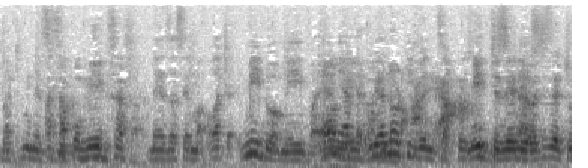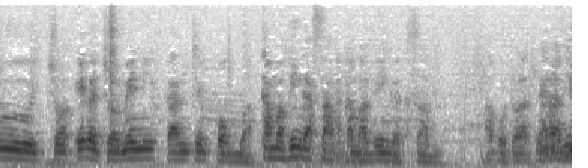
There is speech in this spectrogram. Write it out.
But mimi sasa hapo mid sasa. Naweza sema wacha mid wameiva. Yani hata we are not even supposed mid chezeni wacheze tu either Chouameni Kante Pogba. Kama vinga sasa kama vinga sub. Hapo tu akina Kama Rabiot.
